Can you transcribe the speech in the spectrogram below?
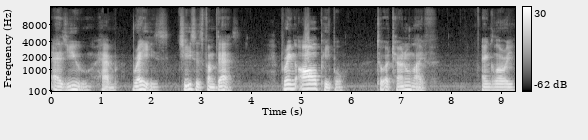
as you have raised Jesus from death, bring all people to eternal life and glory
